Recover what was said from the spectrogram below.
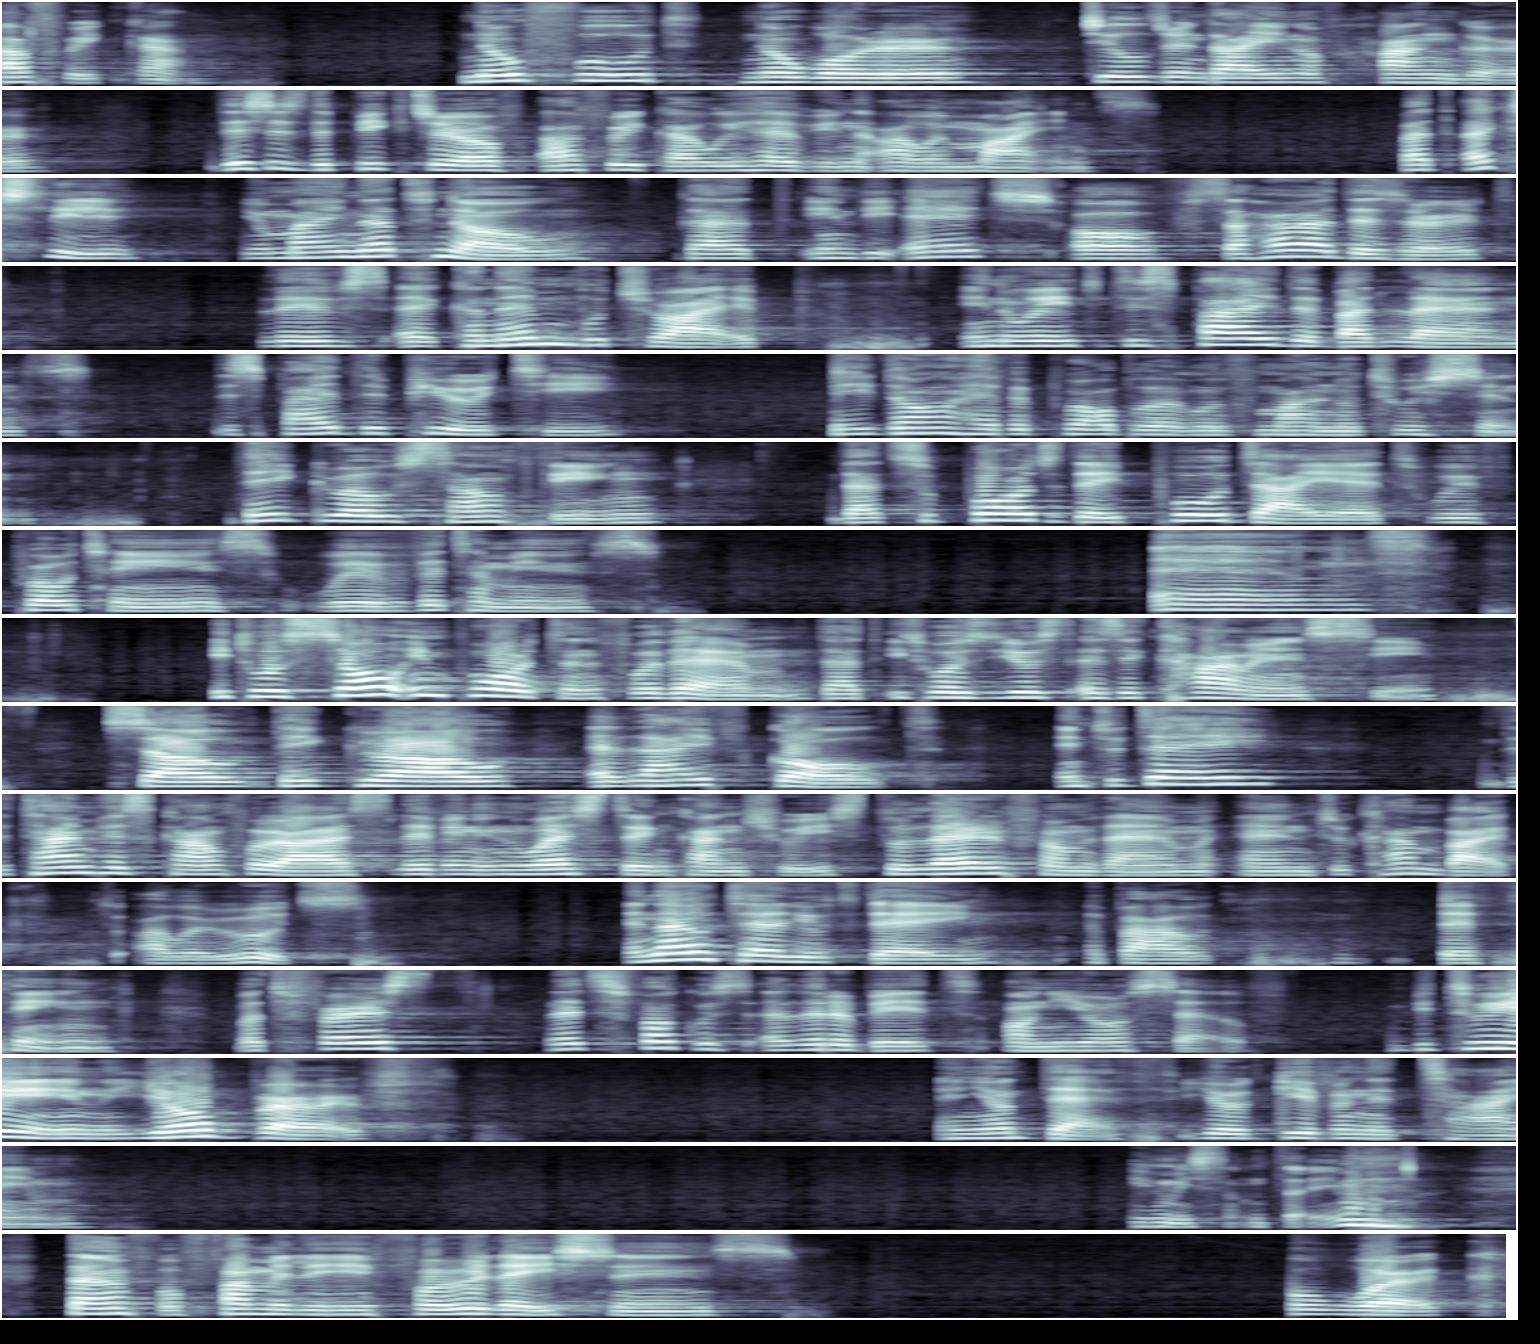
Africa. No food, no water, children dying of hunger. This is the picture of Africa we have in our minds. But actually, you might not know that in the edge of Sahara Desert lives a Kanembu tribe in which, despite the bad lands, despite the purity, they don't have a problem with malnutrition. They grow something that supports their poor diet with proteins, with vitamins. And it was so important for them that it was used as a currency. So they grow a live gold. And today, the time has come for us living in Western countries to learn from them and to come back to our roots. And I'll tell you today about the thing. But first, let's focus a little bit on yourself. Between your birth and your death, you're given a time. Give me some time. time for family, for relations, for work,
